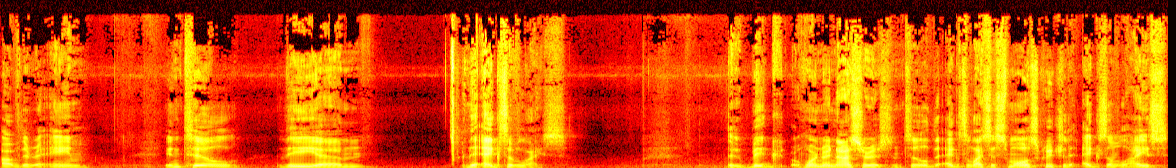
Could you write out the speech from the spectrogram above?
of the re'em, until the um, the eggs of lice. The big horned rhinoceros, until the eggs of lice, the smallest creature, the eggs of lice,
